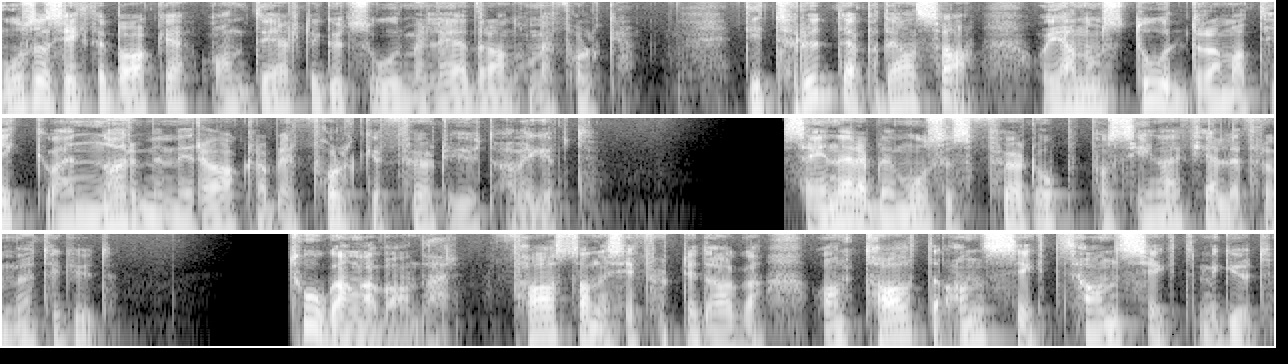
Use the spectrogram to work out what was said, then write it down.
Moses gikk tilbake, og han delte Guds ord med lederne og med folket. De trodde på det han sa, og gjennom stor dramatikk og enorme mirakler ble folket ført ut av Egypt. Senere ble Moses ført opp på Sinai-fjellet for å møte Gud. To ganger var han der, fasende i 40 dager, og han talte ansikt til ansikt med Gud.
